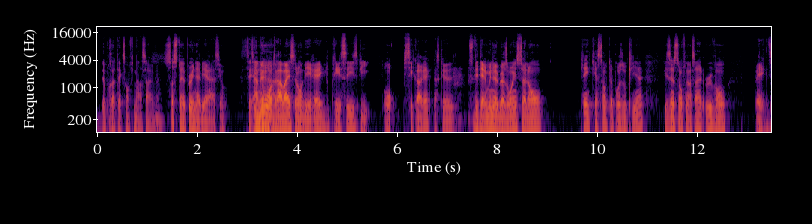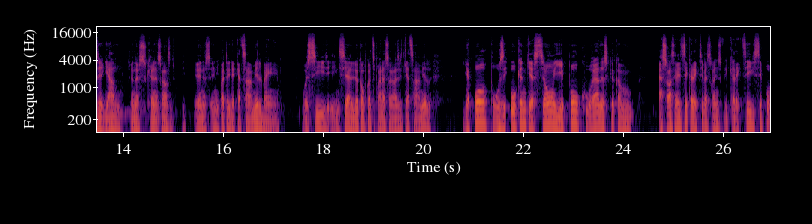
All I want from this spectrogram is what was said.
de protection financière. là. Ça, c'est un peu une aberration. C'est nous, on travaille selon des règles précises, puis on- puis c'est correct parce que tu détermines un besoin selon plein de questions que tu as posées aux clients. Les institutions financières, eux, vont ben, dire regarde, tu viens de souscrire une, assurance, une, une hypothèque de 400 000, ben voici, initial là, comme quoi tu prends l'assurance vie de 400 000. Il n'a pas posé aucune question, il n'est pas au courant de ce que comme assurance invalidité collective, assurance vie collective, il sait pas.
